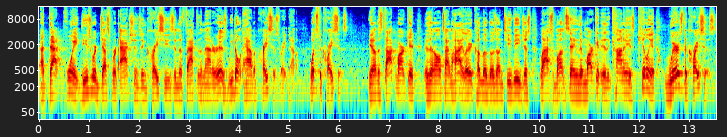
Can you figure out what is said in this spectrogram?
at that point, these were desperate actions in crises, and the fact of the matter is we don't have a crisis right now. What's the crisis? You know, the stock market is an all-time high. Larry Kudlow goes on TV just last month saying the market, the economy is killing it. Where's the crisis?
